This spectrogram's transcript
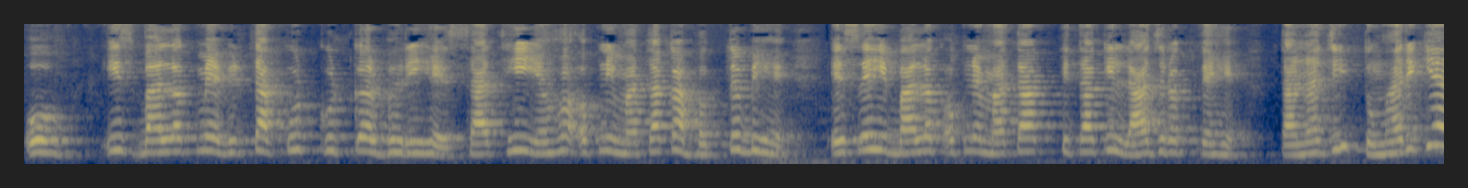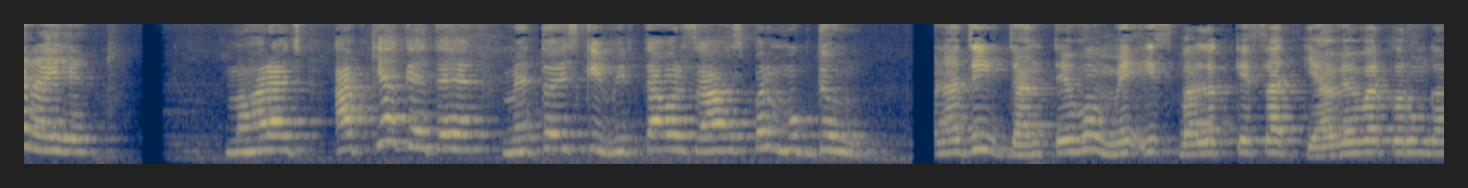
ओह इस बालक में वीरता कूट कूट कर भरी है साथ ही यह अपनी माता का भक्त भी है। ऐसे ही बालक अपने माता पिता की लाज रखते हैं। तानाजी तुम्हारी क्या राय है? महाराज आप क्या कहते हैं? मैं तो इसकी वीरता और साहस पर मुग्ध हूँ। तानाजी जानते हो मैं इस बालक के साथ क्या व्यवहार करूँगा?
